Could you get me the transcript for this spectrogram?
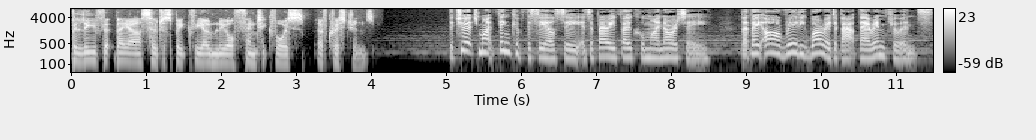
believe that they are, so to speak, the only authentic voice of Christians. The church might think of the CLC as a very vocal minority, but they are really worried about their influence.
